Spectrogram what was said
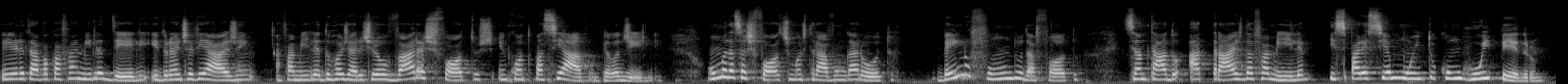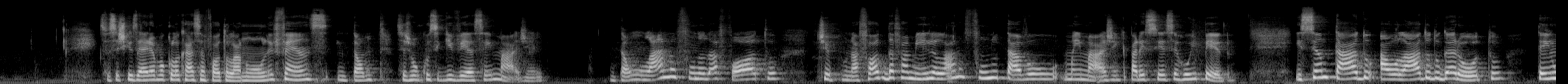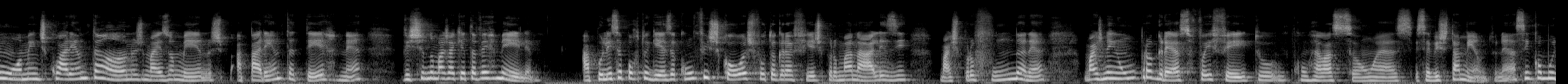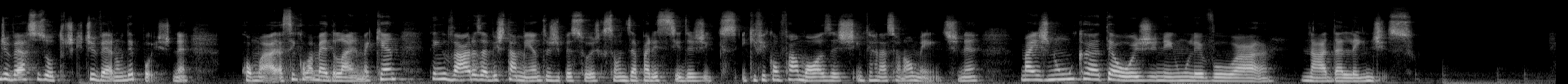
e ele estava com a família dele. E durante a viagem, a família do Rogério tirou várias fotos enquanto passeavam pela Disney. Uma dessas fotos mostrava um garoto, bem no fundo da foto, sentado atrás da família e se parecia muito com o Rui Pedro. Se vocês quiserem, eu vou colocar essa foto lá no OnlyFans, então vocês vão conseguir ver essa imagem. Então, lá no fundo da foto, tipo, na foto da família, lá no fundo tava uma imagem que parecia ser Rui Pedro. E sentado ao lado do garoto tem um homem de 40 anos, mais ou menos, aparenta ter, né, vestindo uma jaqueta vermelha. A polícia portuguesa confiscou as fotografias para uma análise mais profunda, né? Mas nenhum progresso foi feito com relação a esse avistamento, né? Assim como diversos outros que tiveram depois, né? como, assim como a Madeline McCann, tem vários avistamentos de pessoas que são desaparecidas e que ficam famosas internacionalmente, né? Mas nunca até hoje nenhum levou a nada além disso.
